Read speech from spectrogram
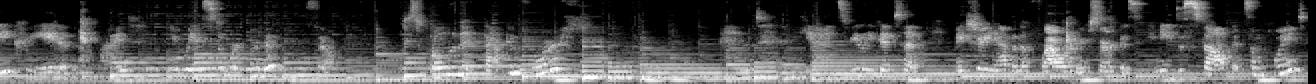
be creative and find new ways to work with it. So just rolling it back and forth. And yeah, it's really good to make sure you have enough flour on your surface. If you need to stop at some point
